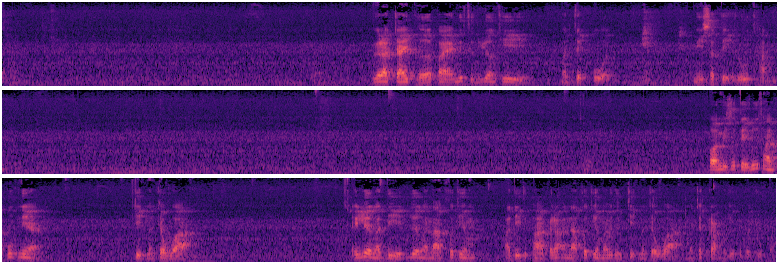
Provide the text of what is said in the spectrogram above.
นะเวลาใจเผลอไปนึกถึงเรื่องที่มันเจ็บปวด มีสติรู้ทัน พอมีสติรู้ทันปุ๊บเนี่ย จิตมันจะวาง ไอ้เรื่องอดีต เรื่องอนาคตที่อดีตที่ผ่านไปแล้วอนาคตที่ยังไม่ถึงจิตมันจะวางมันจะกลับมาอยู่กับปัจจุบัน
